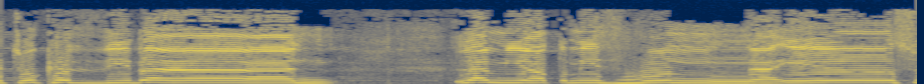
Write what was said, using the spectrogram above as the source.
تكذبان لم يطمثهن إنس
